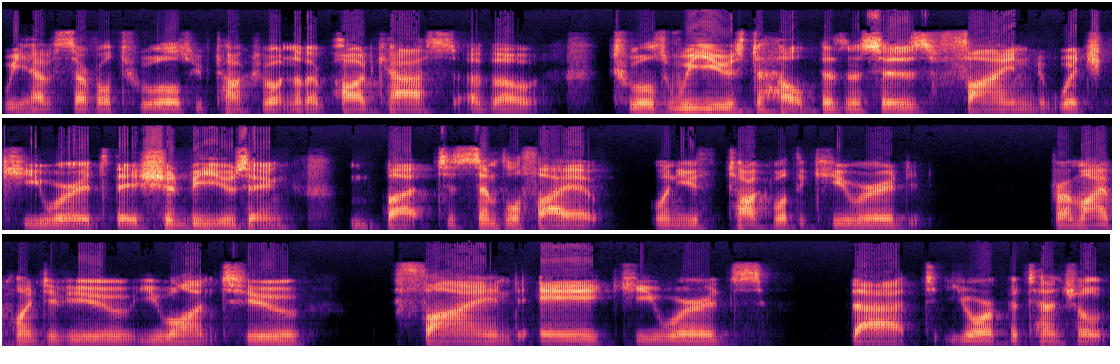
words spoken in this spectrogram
we have several tools. We've talked about in other podcasts about tools we use to help businesses find which keywords they should be using. But to simplify it, when you talk about the keyword, from my point of view, you want to find A, keywords that your potential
